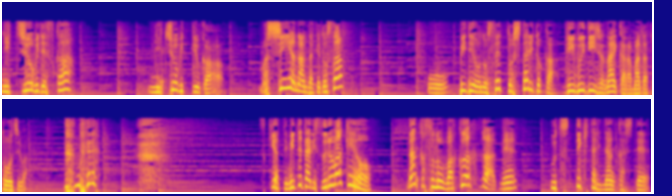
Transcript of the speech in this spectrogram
日曜日ですか？日曜日っていうか、まあ、深夜なんだけどさ、こう、ビデオのセットしたりとか、DVD じゃないからまだ当時は。で、付き合って見てたりするわけよ。なんかそのワクワクがね、映ってきたりなんかして、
